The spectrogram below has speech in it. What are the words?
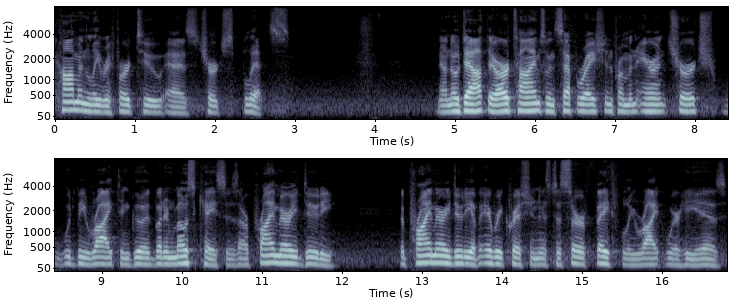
commonly refer to as church splits. Now, no doubt there are times when separation from an errant church would be right and good, but in most cases, our primary duty the primary duty of every Christian is to serve faithfully right where he is.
